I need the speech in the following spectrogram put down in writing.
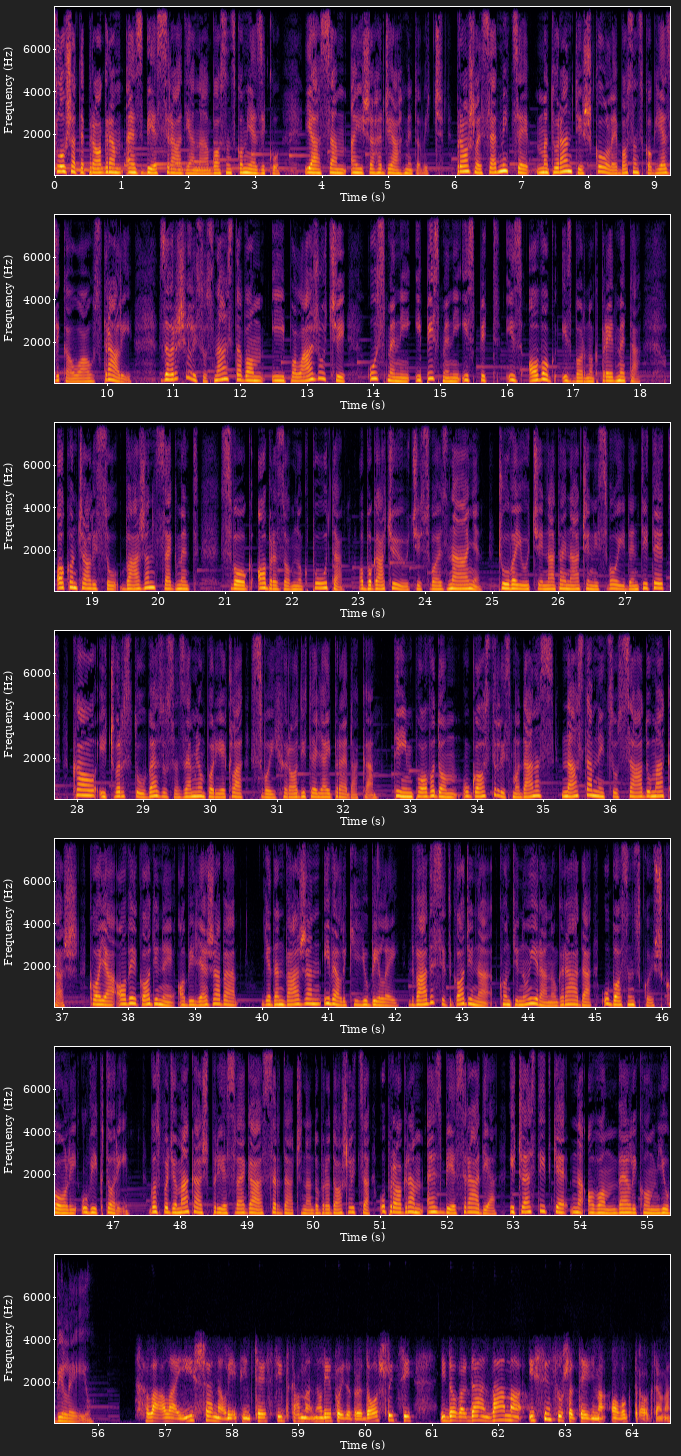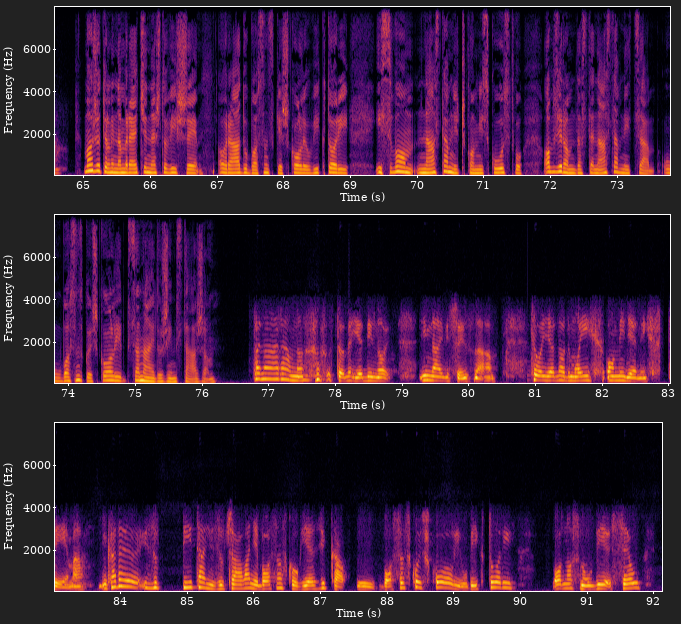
Slušate program SBS radija na bosanskom jeziku. Ja sam Aisha Hadži Ahmetović. Prošle sedmice maturanti škole bosanskog jezika u Australiji završili su s nastavom i polažući usmeni i pismeni ispit iz ovog izbornog predmeta okončali su važan segment svog obrazovnog puta, obogaćujući svoje znanje, čuvajući na taj način i svoj identitet, kao i čvrstu vezu sa zemljom porijekla svojih roditelja i predaka. Tim povodom ugostili smo danas nastavnicu Sadu Makaš, koja ove godine obilježava jedan važan i veliki jubilej, 20 godina kontinuiranog rada u bosanskoj školi u Viktoriji. Gospođo Makaš, prije svega srdačna dobrodošlica u program SBS Radija i čestitke na ovom velikom jubileju. Hvala Iša na lijepim čestitkama, na lijepoj dobrodošlici i dobar dan vama i svim slušateljima ovog programa. Možete li nam reći nešto više o radu Bosanske škole u Viktoriji i svom nastavničkom iskustvu, obzirom da ste nastavnica u Bosanskoj školi sa najdužim stažom? Pa naravno, to me jedino i najviše znam. To je jedna od mojih omiljenih tema. Kada je iz pitanje izučavanje bosanskog jezika u bosanskoj školi u Viktoriji, odnosno u VSL,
